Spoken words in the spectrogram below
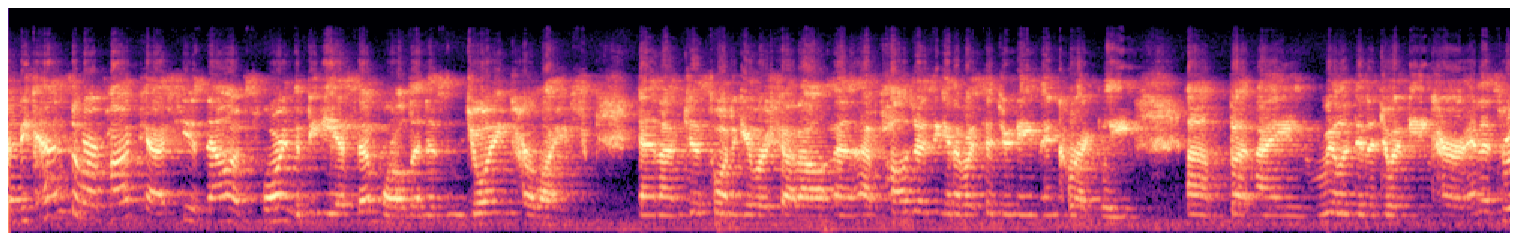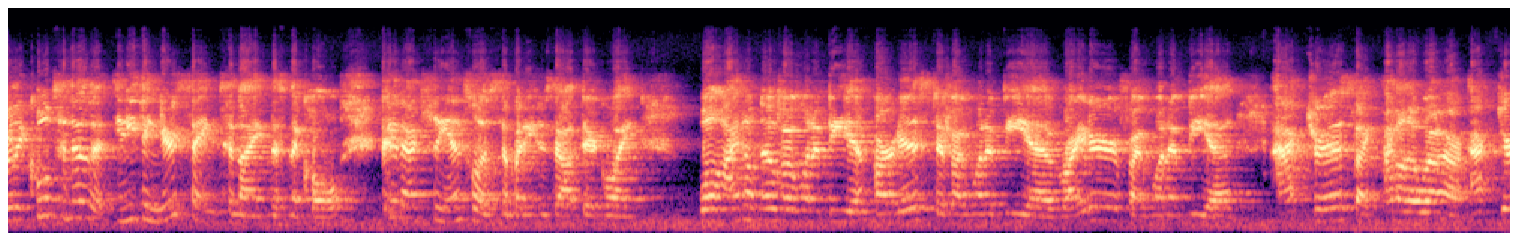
And because of our podcast, she is now exploring the BDSM world and is enjoying her life. And I just want to give her a shout out. And I apologize again if I said your name incorrectly, um, but I really did enjoy meeting her. And it's really cool to know that anything you're saying tonight, Miss Nicole, could actually influence somebody who's out there going, well, I don't know if I want to be an artist, if I want to be a writer, if I want to be an actress. Like I don't know what or actor.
